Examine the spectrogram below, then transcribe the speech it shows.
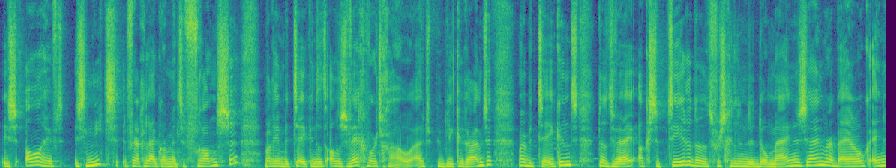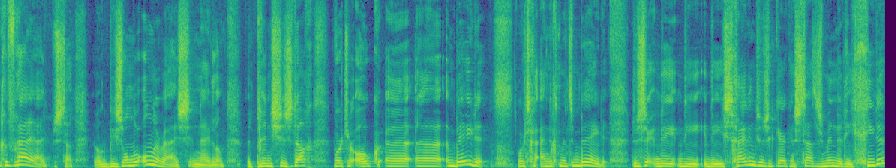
is, al, heeft, is niet vergelijkbaar met de Franse. Waarin betekent dat alles weg wordt gehouden uit de publieke ruimte. Maar betekent dat wij accepteren dat het verschillende domeinen zijn waarbij er ook enige vrijheid bestaat. Ook bijzonder onderwijs in Nederland. Met Prinsjesdag wordt er ook eh, eh, een bede, wordt geëindigd met een bede. Dus die, die, die scheiding tussen kerk en staat is minder rigide.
